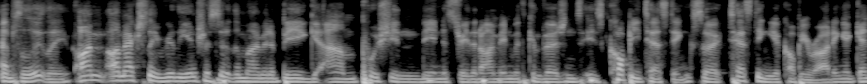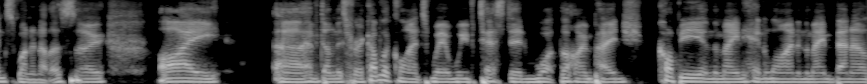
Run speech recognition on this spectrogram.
absolutely. I'm I'm actually really interested at the moment. A big um, push in the industry that I'm in with conversions is copy testing. So testing your copywriting against one another. So I uh, have done this for a couple of clients where we've tested what the homepage copy and the main headline and the main banner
